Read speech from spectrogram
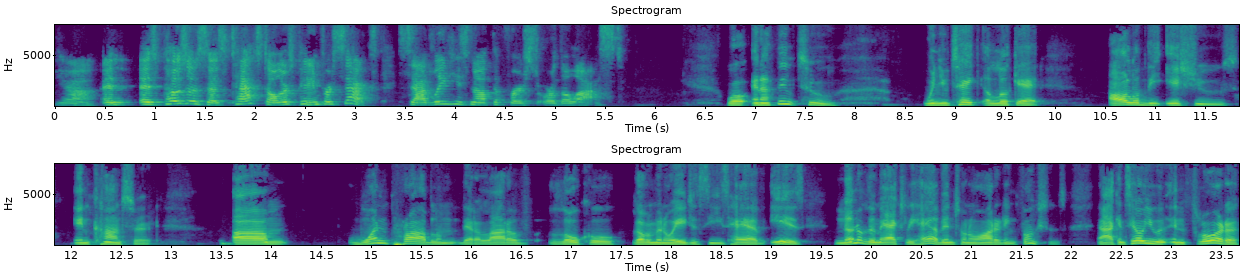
yeah. And as Pozo says, tax dollars paying for sex. Sadly, he's not the first or the last. Well, and I think too, when you take a look at all of the issues in concert, um, one problem that a lot of local governmental agencies have is none of them actually have internal auditing functions. Now, I can tell you in Florida,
